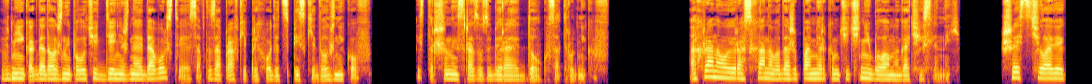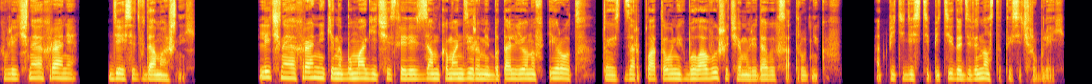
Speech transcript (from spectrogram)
В дни, когда должны получить денежное довольствие, с автозаправки приходят списки должников, и старшины сразу забирают долг у сотрудников. Охрана у Ирасханова даже по меркам Чечни была многочисленной. Шесть человек в личной охране, десять в домашней. Личные охранники на бумаге числились замкомандирами батальонов и рот, то есть зарплата у них была выше, чем у рядовых сотрудников. От 55 до 90 тысяч рублей.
